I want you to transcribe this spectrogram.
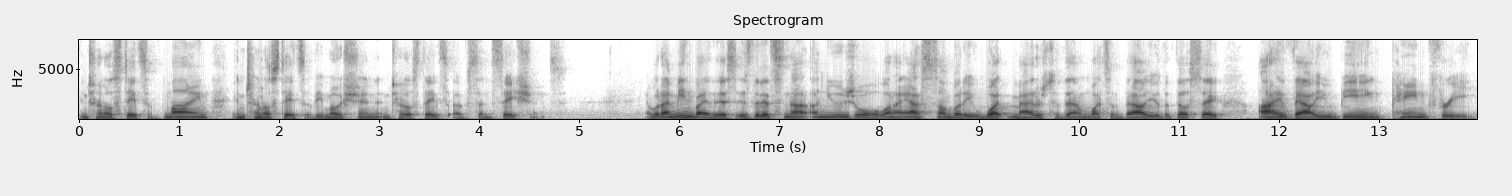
Internal states of mind, internal states of emotion, internal states of sensations. And what I mean by this is that it's not unusual when I ask somebody what matters to them, what's of value, that they'll say, I value being pain free,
